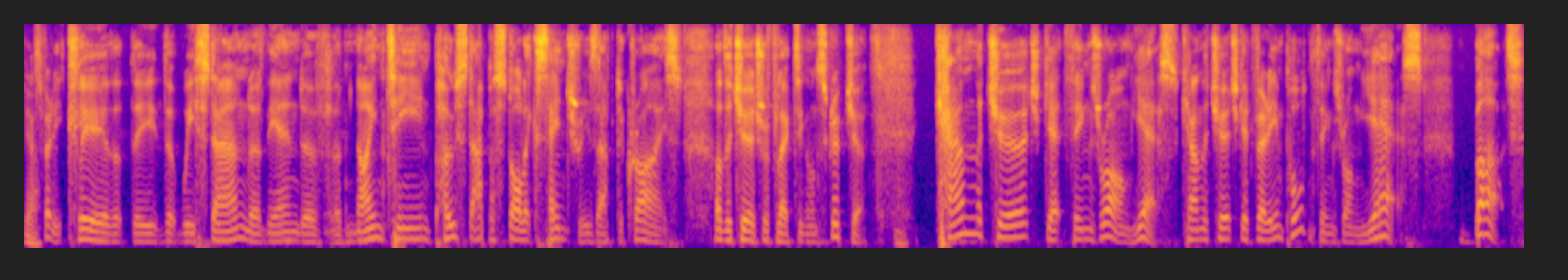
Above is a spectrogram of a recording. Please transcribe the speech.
Yeah. It's very clear that the that we stand at the end of, of 19 post-apostolic centuries after Christ of the church reflecting on Scripture. Can the church get things wrong? Yes. Can the church get very important things wrong? Yes. But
